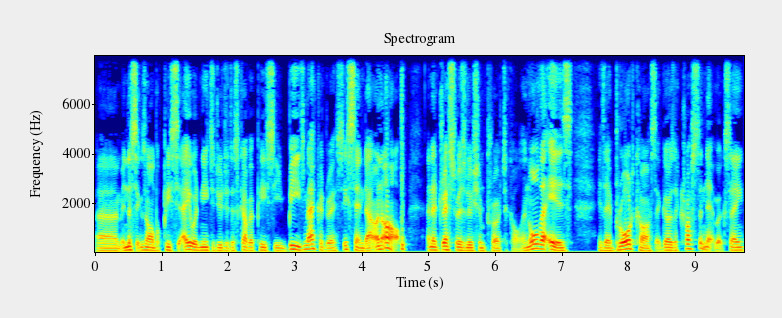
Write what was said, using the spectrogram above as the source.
um, in this example, PCA would need to do to discover PCB's MAC address is send out an ARP, an address resolution protocol. And all that is, is a broadcast that goes across the network saying,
